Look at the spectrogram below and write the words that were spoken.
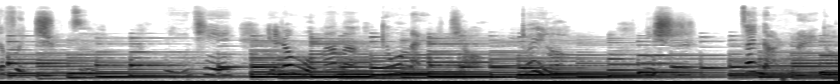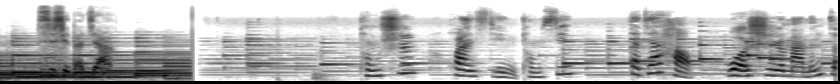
的粉裙子，明天也让我妈妈给我买一条。对了，你是在哪儿买的？谢谢大家。童诗唤醒童心，大家好，我是马门泽，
